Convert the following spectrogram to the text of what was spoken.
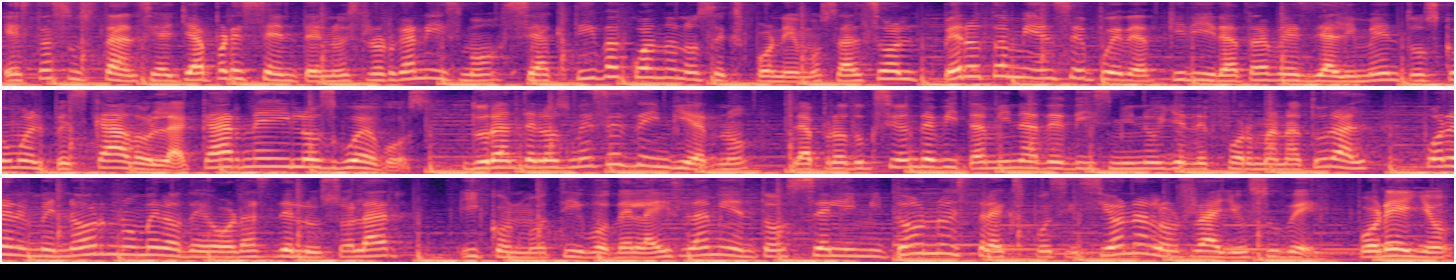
Esta sustancia ya presente en nuestro organismo se activa cuando nos exponemos al sol, pero también se puede adquirir a través de alimentos como el pescado, la carne y los huevos. Durante los meses de invierno, la producción de vitamina D disminuye de forma natural por el menor número de horas de luz solar y con motivo del aislamiento se limitó nuestra exposición a los rayos UV. Por ello,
